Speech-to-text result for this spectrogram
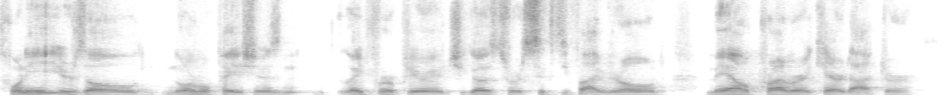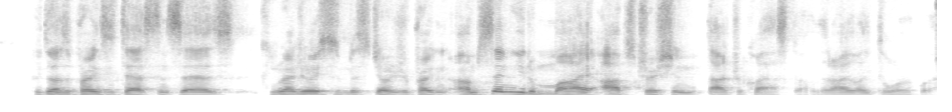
28 years old, normal patient, is late for a period. She goes to her 65 year old male primary care doctor who does a pregnancy test and says, Congratulations, Miss Jones, you're pregnant. I'm sending you to my obstetrician, Dr. Klasko, that I like to work with.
